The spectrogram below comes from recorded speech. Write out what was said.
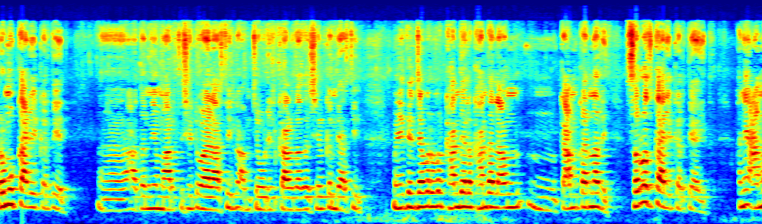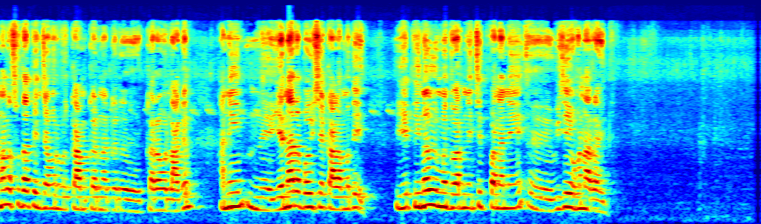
प्रमुख कार्यकर्ते आहेत. आदरणीय मारुती शेटवाळा असतील आमचे वडील काळदादा शेळकंदे असतील म्हणजे त्यांच्याबरोबर खांद्याला खांदा लावून काम करणारे सर्वच कार्यकर्ते आहेत. आणि आम्हाला सुद्धा त्यांच्याबरोबर काम करणं कर करावं लागेल. आणि येणाऱ्या भविष्य काळामध्ये हे तीनही उमेदवार निश्चितपणाने विजयी होणार आहेत.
